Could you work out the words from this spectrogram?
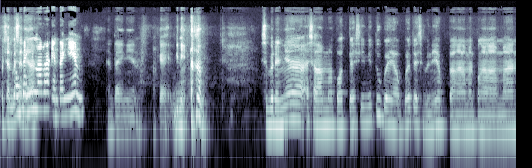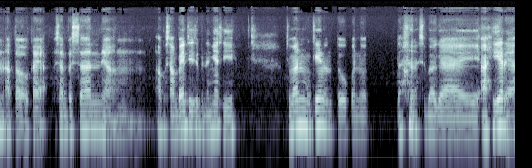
pesan-pesan ya. Entengin lah kan, entengin. Entengin. Oke, okay, gini. sebenarnya selama podcast ini tuh banyak banget ya sebenarnya pengalaman-pengalaman atau kayak pesan-pesan yang aku sampaikan sih sebenarnya sih. Cuman mungkin untuk penut sebagai akhir ya.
